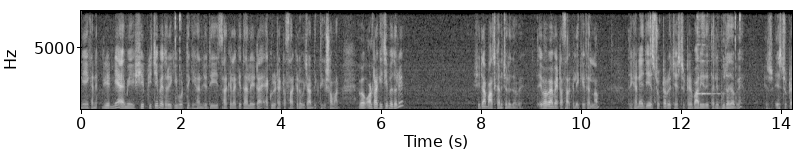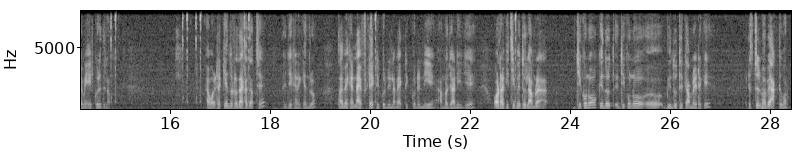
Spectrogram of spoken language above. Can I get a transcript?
নিয়ে এখানে গ্রেড নিয়ে আমি শিফটটি চেপে ধরে কিবোর্ড থেকে। এখানে যদি সার্কেল আঁকি, তাহলে এটা অ্যাকুরেট একটা সার্কেল হবে চারদিক থেকে সমান। এবং অল্টা কি চেপে ধরে সেটা মাঝখানে চলে যাবে। এভাবে আমি একটা সার্কেল এঁকে ফেললাম। তো এখানে যে স্ট্রোকটা রয়েছে স্ট্রোকটা বাড়িয়ে দিই, তাহলে বোঝা যাবে স্ট্রোকটা আমি এড করে দিলাম। এবং এটা কেন্দ্রটা দেখা যাচ্ছে, এই যে এখানে কেন্দ্র। তো আমি এখানে নাইফটা অ্যাক্টিভ করে নিলাম। অ্যাক্টিভ করে নিয়ে আমরা জানি যে অল্টাকে চেপে ধরলে আমরা যে কোনো কেন্দ্র, যে কোনো বিন্দু থেকে আমরা এটাকে স্ট্রেটভাবে আঁকতে পারব।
